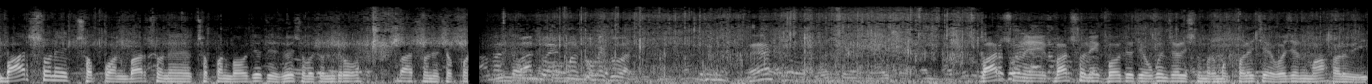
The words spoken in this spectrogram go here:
બારસો ને છપ્પન, બારસો ને છપ્પન ભાવ જે જોઈ શકો છો મિત્રો. બારસો ને છપ્પન. બારસો ને બારસો ને એક થયો ઓગણચાલીસ નંબર મગફળી છે વજનમાં હળવી.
